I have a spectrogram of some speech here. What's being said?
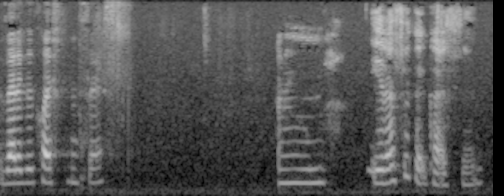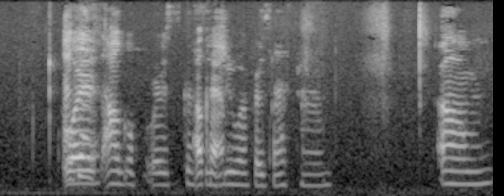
Is that a good question, sis? Um, yeah, that's a good question. I guess I'll go first because okay. you went first last time. Um,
